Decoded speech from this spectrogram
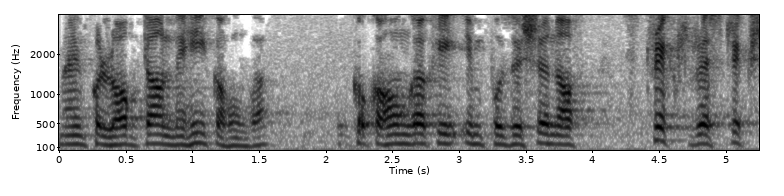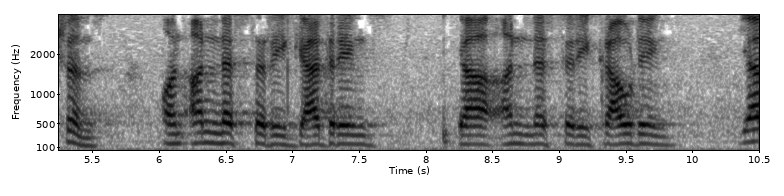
मैं इनको लॉकडाउन नहीं कहूँगा। इनको कहूँगा कि imposition of strict restrictions on unnecessary gatherings या अननेसेसरी क्राउडिंग या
